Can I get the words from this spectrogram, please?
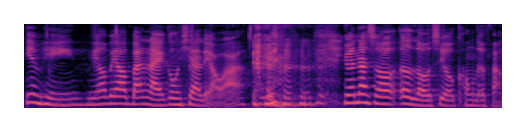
燕萍，你要不要搬来共下聊啊？因为那时候二楼是有空的房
